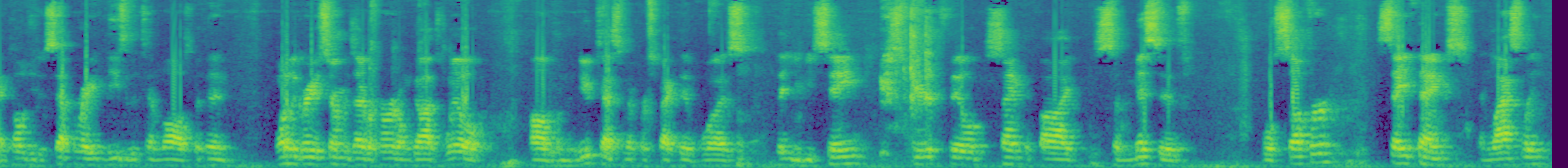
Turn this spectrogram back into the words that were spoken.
I told you to separate, these are the 10 laws. But then one of the greatest sermons I ever heard on God's will um, from the New Testament perspective was that you be saved, spirit filled, sanctified, submissive, will suffer, say thanks, and lastly,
